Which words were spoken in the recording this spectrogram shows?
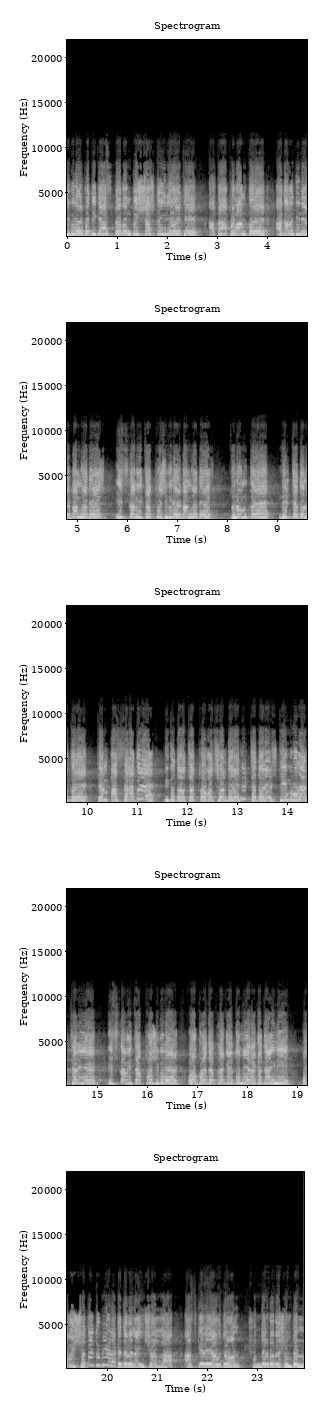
শিবিরের প্রতি যে আস্থা এবং বিশ্বাস তৈরি হয়েছে তা প্রমাণ করে আগামী দিনের বাংলাদেশ, ইসলামী ছাত্র শিবিরের বাংলাদেশ জুলুম করে, নির্যাতন করে, ক্যাম্পাস ছাড়া করে, বিগত সতেরো বছর ধরে নির্যাতনের স্টিম রুলার ছাড়িয়ে ইসলামী ছাত্র শিবিরের অগ্রযাত্রাকে দমিয়ে রাখা যায়নি, ভবিষ্যতে দমিয়ে রাখা যাবে না ইনশাল্লাহ আজকের এই আয়োজন সুন্দরভাবে সম্পন্ন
